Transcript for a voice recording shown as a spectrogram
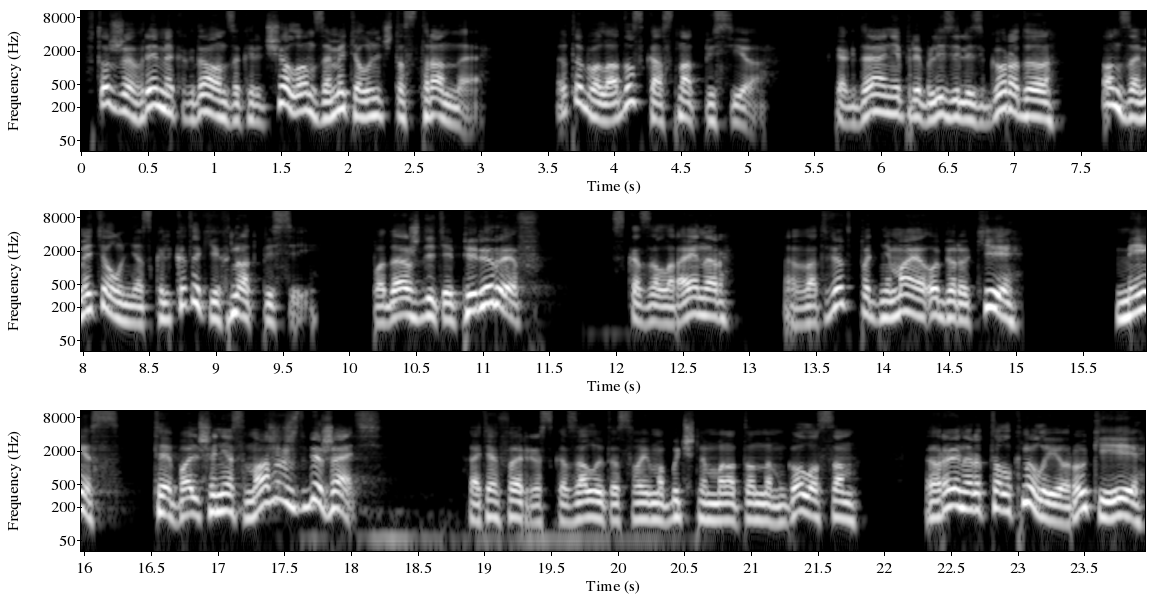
В то же время, когда он закричал, он заметил нечто странное. Это была доска с надписью. Когда они приблизились к городу, он заметил несколько таких надписей. «Подождите, перерыв!» – сказал Райнер, в ответ поднимая обе руки. «Мисс, ты больше не сможешь сбежать?» Хотя Феррер сказал это своим обычным монотонным голосом, Рейнер толкнул её руки и...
